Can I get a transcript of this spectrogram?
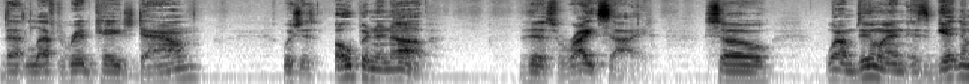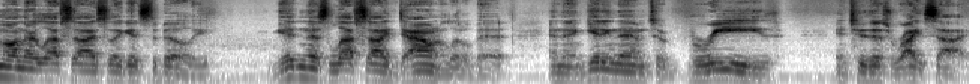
that left rib cage down, which is opening up this right side. So, what I'm doing is getting them on their left side so they get stability, getting this left side down a little bit, and then getting them to breathe into this right side.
